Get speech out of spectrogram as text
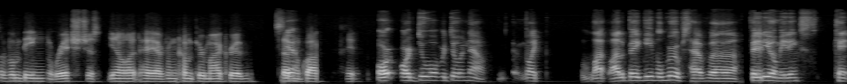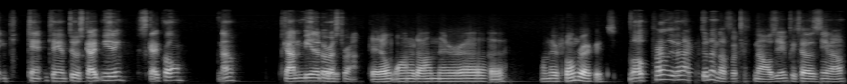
some of them being rich. Just you know what? Hey, everyone, come through my crib. Seven Yeah. o'clock. or or do what we're doing now. Like a lot, lot of big evil groups have uh, video meetings. Can't can't can't do a Skype meeting, Skype call. No, got to meet at a restaurant. They don't want it on their uh on their phone records. Well, apparently they're not good enough with technology because you know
